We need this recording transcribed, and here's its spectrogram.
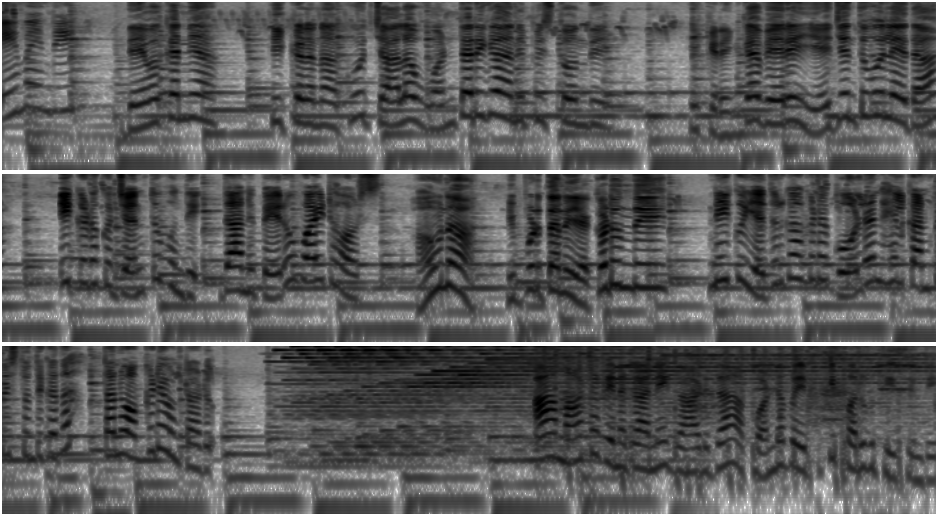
ఏమైంది? దేవకన్య ఇక్కడ నాకు చాలా ఒంటరిగా అనిపిస్తోంది. ఇక్కడ ఇంకా వేరే ఏ జంతువు లేదా? ఇక్కడ ఒక జంతువు ఉంది. దాని పేరు వైట్ హార్స్. అవునా? ఇప్పుడు తను ఎక్కడుంది? నీకు ఎదురుగా అక్కడ గోల్డెన్ హిల్ కనిపిస్తుంది కదా? తను అక్కడే ఉంటాడు. ఆ మాట వినగానే గాడిద ఆ కొండవైపుకి పరుగు తీసింది.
